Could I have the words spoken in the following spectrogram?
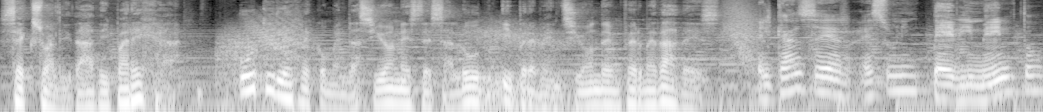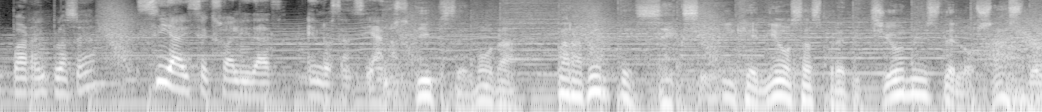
sexualidad y pareja, útiles recomendaciones de salud y prevención de enfermedades, ¿El cáncer es un impedimento para el placer? Sí hay sexualidad en los ancianos. tips de moda para verte sexy, ingeniosas predicciones de los astros,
